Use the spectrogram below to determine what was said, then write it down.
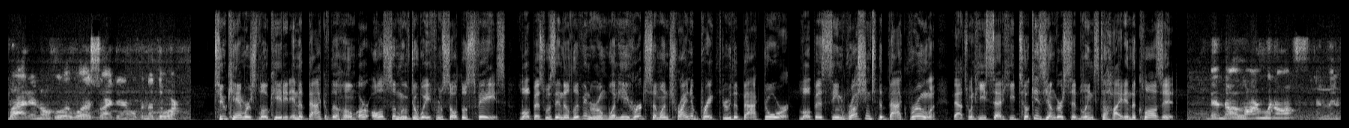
but I didn't know who it was, so I didn't open the door. Two cameras located in the back of the home are also moved away from Soto's face. Lopez was in the living room when he heard someone trying to break through the back door. Lopez seen rushing to the back room. That's when he said he took his younger siblings to hide in the closet. Then the alarm went off, and then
